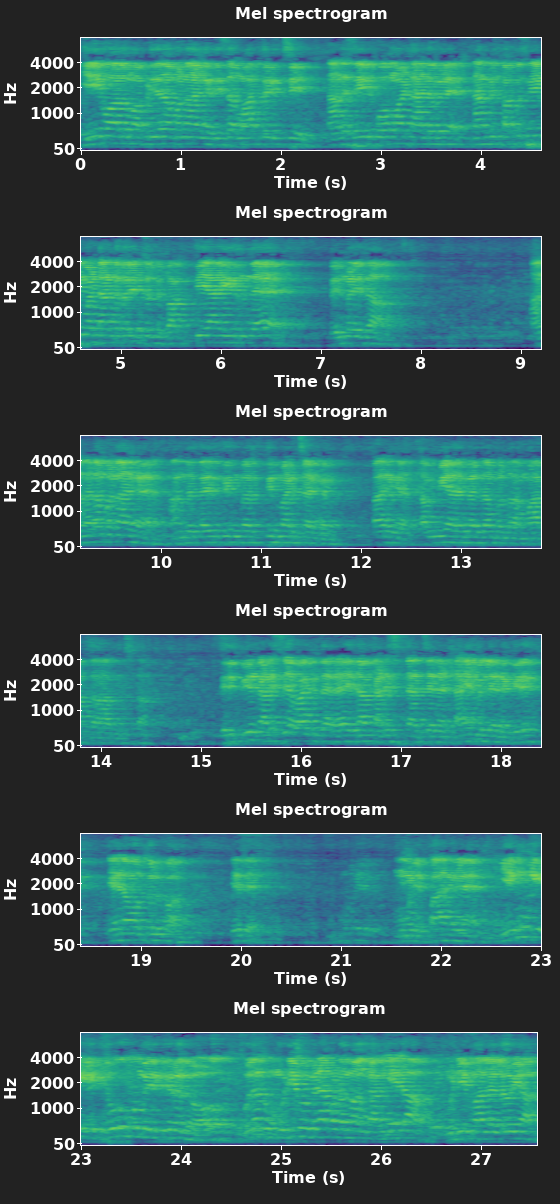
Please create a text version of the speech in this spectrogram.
ஏவாளும் அப்படிதான் பண்ணாங்க திசை மாத்திடுச்சு நான் அந்த சைடு போக மாட்டேன் நான் தப்பு செய்ய மாட்டேன் ஆண்டவரே சொல்லிட்டு பக்தியா இருந்த பெண்மணி தான். அந்த பண்ணாங்க? அந்த தீர்மானிச்சாங்க. பாருங்க தம்பி அது மாதிரி தான் பண்றான் மாத்த ஆரம்பிச்சுட்டான். திருப்பியும் கடைசியா வாக்கு தரேன் இதான் கடைசி தான் சரி டைம் இல்லை எனக்கு. ஏன்னா சொல்லுவான் எது? மூணு பாருங்களேன். எங்கே தூக்கம் இருக்கிறதோ உலக முடிவு என்ன பண்ணுவாங்க? அங்கேதான். முடியும்.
